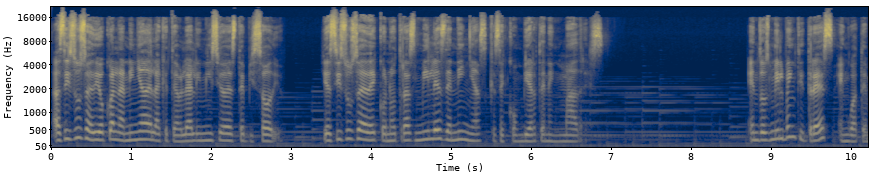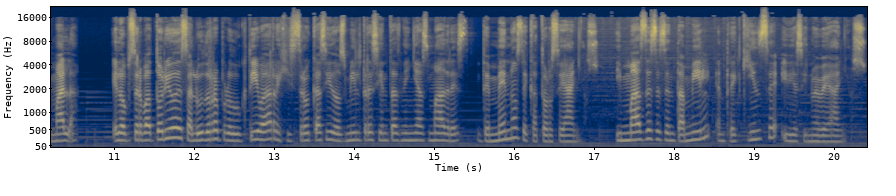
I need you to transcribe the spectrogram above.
Así sucedió con la niña de la que te hablé al inicio de este episodio, y así sucede con otras miles de niñas que se convierten en madres. En 2023, en Guatemala, el Observatorio de Salud Reproductiva registró casi 2.300 niñas madres de menos de 14 años y más de 60.000 entre 15 y 19 años.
